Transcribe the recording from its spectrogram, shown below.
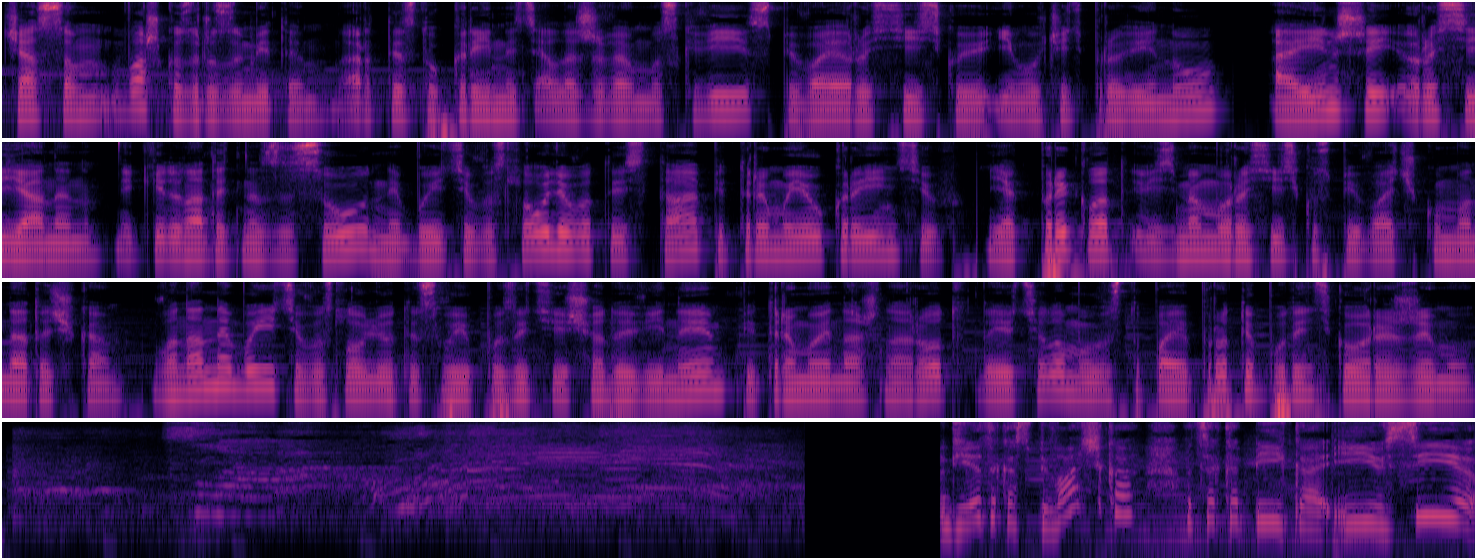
Часом важко зрозуміти, артист українець, але живе в Москві, співає російською і мовчить про війну, а інший росіянин, який донатить на ЗСУ, не боїться висловлюватись та підтримує українців. Як приклад, візьмемо російську співачку Монеточка. Вона не боїться висловлювати свою позицію щодо війни, підтримує наш народ, та й в цілому виступає проти путінського режиму. Є така співачка, оця копійка, і всі, е,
